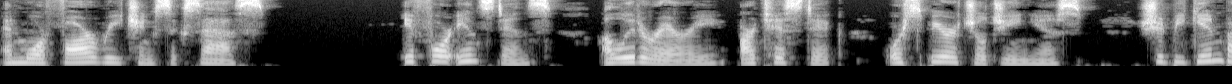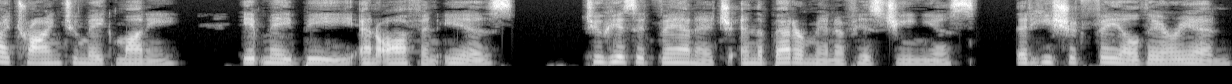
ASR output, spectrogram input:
and more far-reaching success. If, for instance, a literary, artistic, or spiritual genius should begin by trying to make money, it may be, and often is, to his advantage and the betterment of his genius that he should fail therein,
